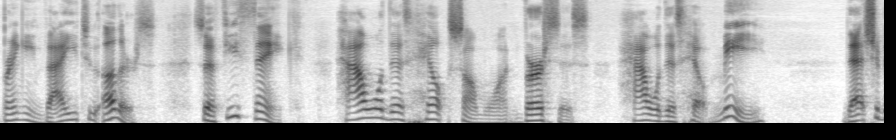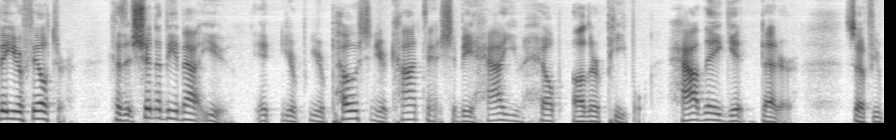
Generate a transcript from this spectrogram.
bringing value to others. So if you think, how will this help someone versus how will this help me? That should be your filter because it shouldn't be about you. It, your, your post and your content should be how you help other people how they get better. So if you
